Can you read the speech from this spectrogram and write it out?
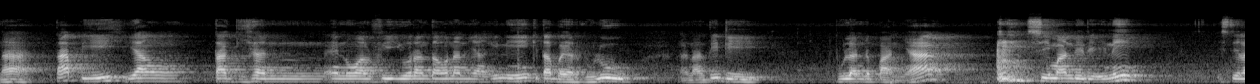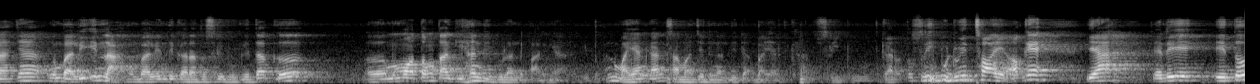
nah tapi yang tagihan annual fee iuran tahunan yang ini kita bayar dulu. Nah nanti di bulan depannya si mandiri ini istilahnya ngembaliin lah ngembaliin 300.000 kita ke e, memotong tagihan di bulan depannya. Gitu kan lumayan kan sama aja dengan tidak bayar 300.000 300.000 duit coy oke? Ya jadi itu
